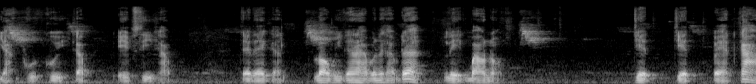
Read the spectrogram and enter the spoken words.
อยากพูดคุยกับ FC ครับจะได้กันลองพิจารณาบ้างนะครับเด้อเลขเบาหนองเจ็ดเจ็ดแปดเก้า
